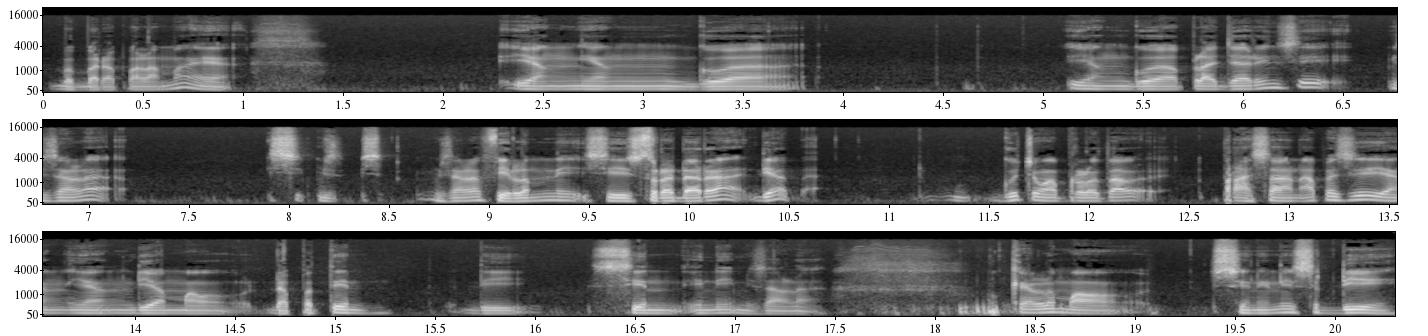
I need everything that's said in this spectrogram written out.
beberapa lama ya yang yang gua yang gua pelajarin sih misalnya si- mis- misalnya film nih si sutradara dia gue cuma perlu tahu perasaan apa sih yang yang dia mau dapetin di scene ini misalnya oke lo mau scene ini sedih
